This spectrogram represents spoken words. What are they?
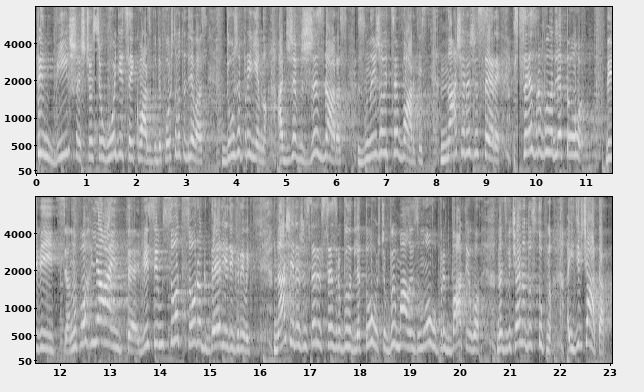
Тим більше, що сьогодні цей кварц буде коштувати для вас дуже приємно, адже вже зараз знижується вартість. Наші режисери все зробили для того. Дивіться, ну погляньте, 849 гривень. Наші режисери все зробили для того, щоб ви мали змогу придбати його надзвичайно доступно. І дівчата.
